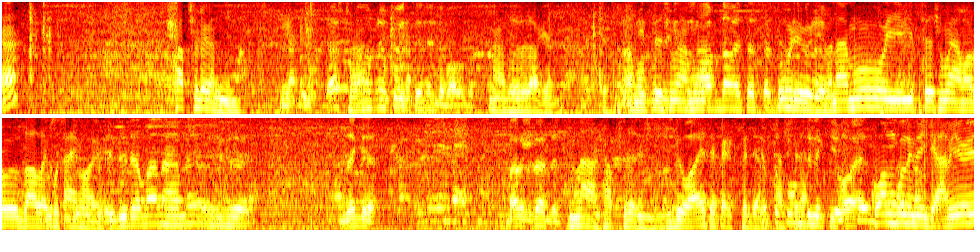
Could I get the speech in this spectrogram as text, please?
হ্যাঁ? সাতশো টাকা নিন। কথা আচ্ছা মানে সময় আমারও যা লাগবে টাইম হয়। মান হয় না সাতশো টাকা যদি হয় তো প্যাকেট করে দেন কম কি বলি নাকি আমি ওই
